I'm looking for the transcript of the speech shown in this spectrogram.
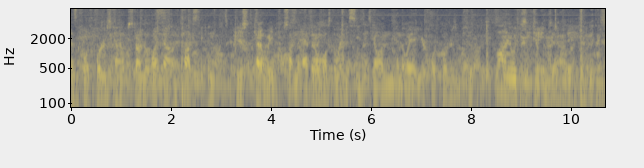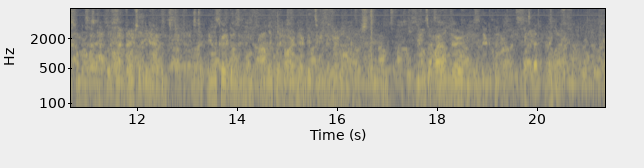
as the fourth quarter's kind of starting to wind down, the clock's ticking, you're just kind of waiting for something to happen almost the way this season's gone and the way your fourth quarters have been. Well, know, we figured we kept doing our job. Know, good things come our way. Unfortunately, it didn't happen. But, you know, the credit goes to them. Know, they played hard. They're a good team. They're very well coached. And, um, you know, it was a fight out there, and they're competitive. Thanks, Pat. Thank you.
